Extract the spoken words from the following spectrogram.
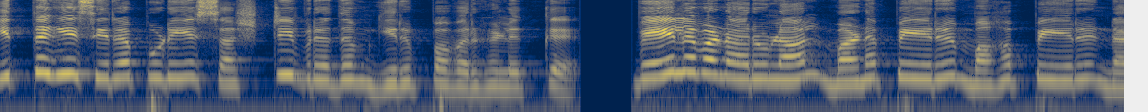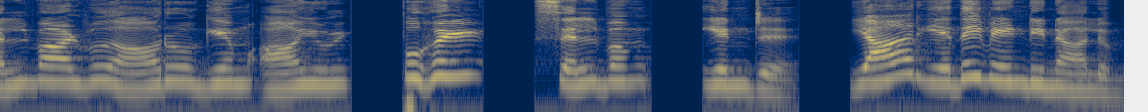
இத்தகைய சிறப்புடைய சஷ்டி விரதம் இருப்பவர்களுக்கு வேலவன் அருளால் மணப்பேறு மகப்பேறு நல்வாழ்வு ஆரோக்கியம் ஆயுள் புகழ் செல்வம் என்று யார் எதை வேண்டினாலும்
